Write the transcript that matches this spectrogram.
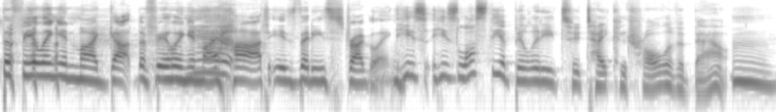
The feeling in my gut, the feeling in my heart is that he's struggling. He's he's lost the ability to take control of a bout, Mm.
